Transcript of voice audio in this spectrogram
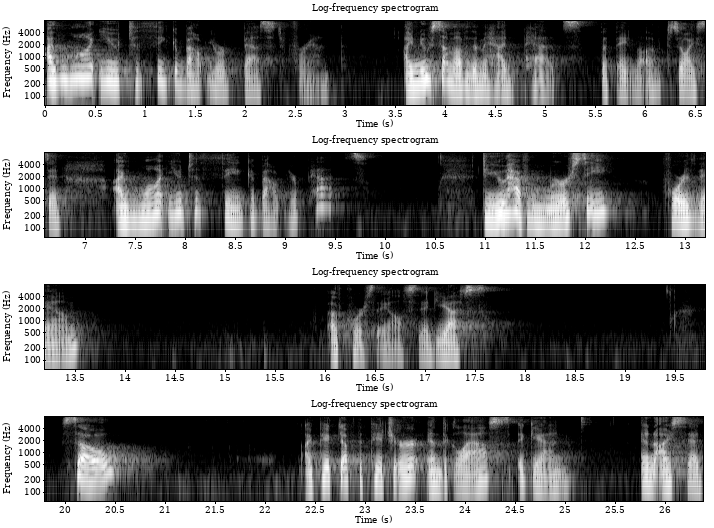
I want you to think about your best friend. I knew some of them had pets that they loved, so I said, I want you to think about your pets. Do you have mercy for them? Of course, they all said yes. So I picked up the pitcher and the glass again, and I said,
